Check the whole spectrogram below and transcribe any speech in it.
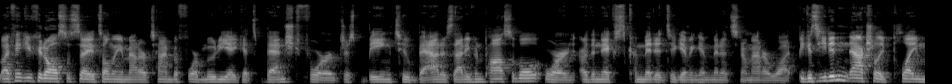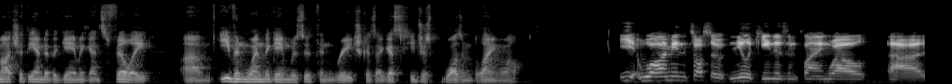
I think you could also say it's only a matter of time before Mudiay gets benched for just being too bad. Is that even possible? Or are the Knicks committed to giving him minutes no matter what? Because he didn't actually play much at the end of the game against Philly, um, even when the game was within reach, because I guess he just wasn't playing well. Yeah, well, I mean, it's also Ntilikina isn't playing well. Uh,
